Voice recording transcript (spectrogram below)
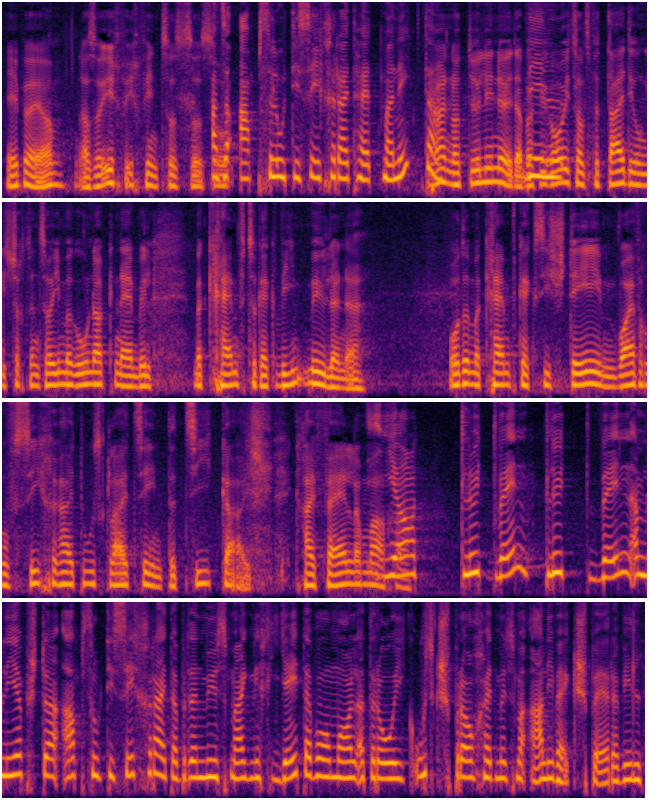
eben, ja. Also ich, ich finde so, so, so also absolute Sicherheit hat man nicht. da. Nein, natürlich nicht. Aber Weil- für uns als Verteidigung ist doch dann so immer unangenehm, weil man kämpft so gegen Windmühlen. Oder man kämpft gegen Systeme, die einfach auf Sicherheit ausgelegt sind, der Zeitgeist, keine Fehler machen. Ja, die Leute wollen, die Leute wollen am liebsten absolute Sicherheit, aber dann müssen wir eigentlich jeden, der mal eine Drohung ausgesprochen hat, müssen wir alle wegsperren, weil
